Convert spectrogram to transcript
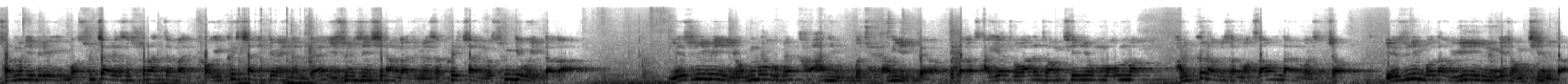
젊은이들이 뭐 술자리에서 술 한잔 마 거기 크리스찬이 껴 있는데 이순신 신앙 가지면서 크리스찬인 거 숨기고 있다가 예수님이 욕 먹으면 가만히 웃고 조용히 있대요. 자기가 좋아하는 정치인 욕 먹으면 막 벌끌하면서 막 싸운다는 것이죠. 예수님보다 위에 있는 게 정치입니다.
